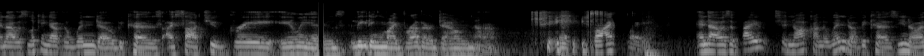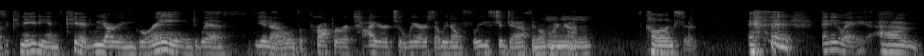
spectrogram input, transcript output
and I was looking out the window because I saw two gray aliens leading my brother down uh, the driveway. And I was about to knock on the window because, you know, as a Canadian kid, we are ingrained with, you know, the proper attire to wear so we don't freeze to death. And oh my God, Mhm. it's constant. And anyway, um,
